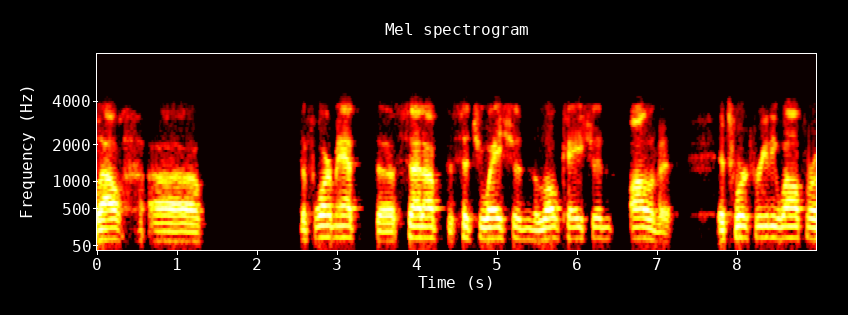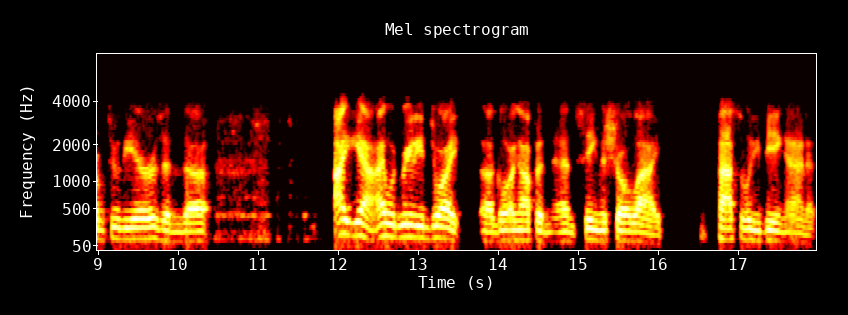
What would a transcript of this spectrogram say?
Well, uh, the format, the setup, the situation, the location, all of it. It's worked really well for him through the years, and uh, I yeah, I would really enjoy uh, going up and, and seeing the show live, possibly being on it.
